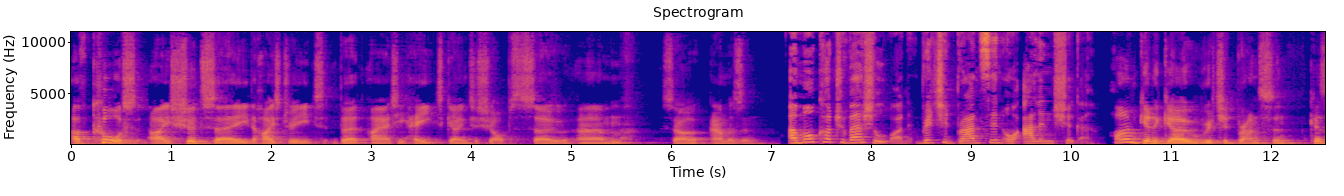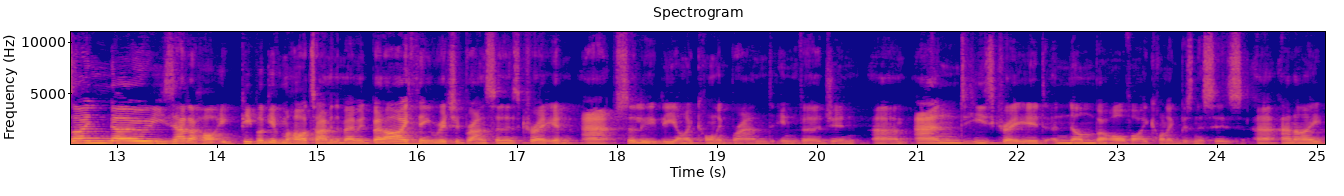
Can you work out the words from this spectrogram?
Of course, I should say the high street, but I actually hate going to shops, so um, so Amazon. A more controversial one Richard Branson or Alan Sugar? I'm going to go Richard Branson because I know he's had a hard, people give him a hard time at the moment, but I think Richard Branson has created an absolutely iconic brand in Virgin um, and he's created a number of iconic businesses. Uh, and I,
